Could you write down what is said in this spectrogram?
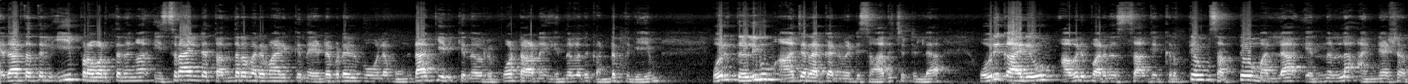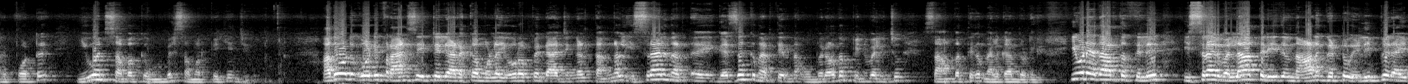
യഥാർത്ഥത്തിൽ ഈ പ്രവർത്തനങ്ങൾ ഇസ്രായേലിന്റെ തന്ത്രപരമായിരിക്കുന്ന ഇടപെടൽ മൂലം ഉണ്ടാക്കിയിരിക്കുന്ന ഒരു റിപ്പോർട്ടാണ് എന്നുള്ളത് കണ്ടെത്തുകയും ഒരു തെളിവും ഹാജരാക്കാൻ വേണ്ടി സാധിച്ചിട്ടില്ല. ഒരു കാര്യവും അവർ പറയുന്നത് കൃത്യവും സത്യവുമല്ല എന്നുള്ള അന്വേഷണ റിപ്പോർട്ട് യു എൻ സഭയ്ക്ക് മുമ്പിൽ സമർപ്പിക്കുകയും ചെയ്തു. അതോടുകൂടി ഫ്രാൻസ് ഇറ്റലി അടക്കമുള്ള യൂറോപ്യൻ രാജ്യങ്ങൾ തങ്ങൾ ഇസ്രായേൽ ഗസക്ക് നടത്തിയിരുന്ന ഉപരോധം പിൻവലിച്ചു സാമ്പത്തികം നൽകാൻ തുടങ്ങി. ഇവിടെ യഥാർത്ഥത്തിൽ ഇസ്രായേൽ വല്ലാത്ത രീതിയിൽ നാണം കെട്ടു എളിപ്പരായി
